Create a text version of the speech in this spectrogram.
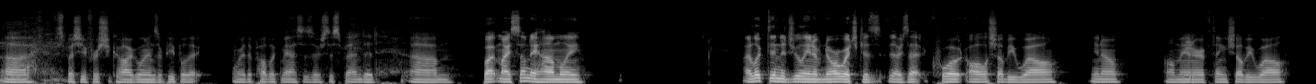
uh, especially for Chicagoans or people that where the public masses are suspended. Um, but my Sunday homily, I looked into Julian of Norwich because there's that quote, "All shall be well," you know, all manner of things shall be well.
